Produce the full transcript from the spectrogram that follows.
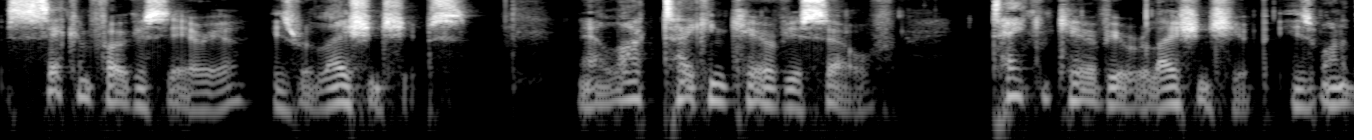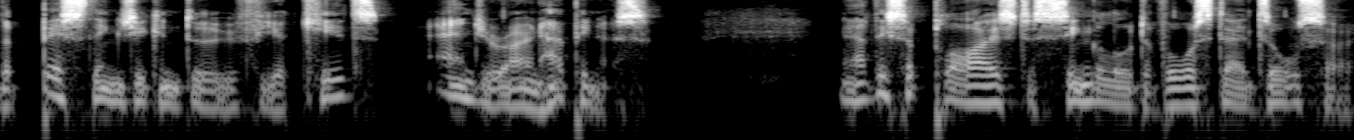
The second focus area is relationships. Now, like taking care of yourself, taking care of your relationship is one of the best things you can do for your kids and your own happiness. Now, this applies to single or divorced dads also.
